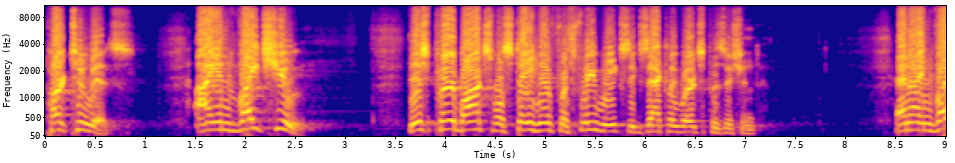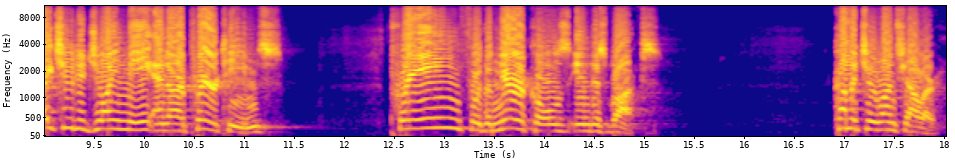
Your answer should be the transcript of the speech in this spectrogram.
Part two is I invite you. This prayer box will stay here for three weeks exactly where it's positioned. And I invite you to join me and our prayer teams praying for the miracles in this box. Come at your lunch hour.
